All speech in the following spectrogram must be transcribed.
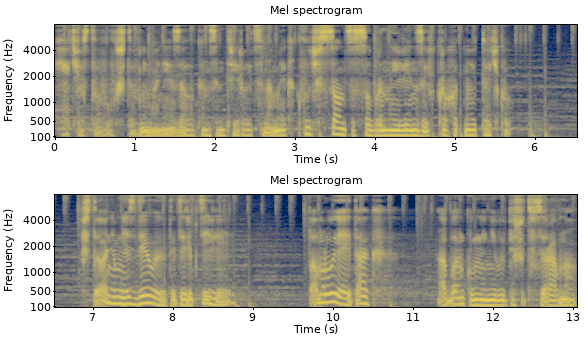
Я чувствовал, что внимание зала концентрируется на мне, как луч солнца, собранный линзой в крохотную точку. Что они мне сделают, эти рептилии? Помру я и так, а банку мне не выпишут все равно.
